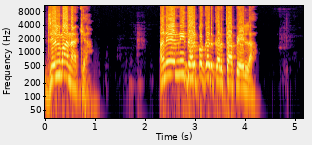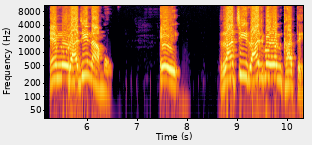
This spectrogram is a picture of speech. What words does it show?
જેલમાં નાખ્યા. અને એમની ધરપકડ કરતા પહેલા એમનું રાજીનામું એ રાંચી રાજભવન ખાતે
